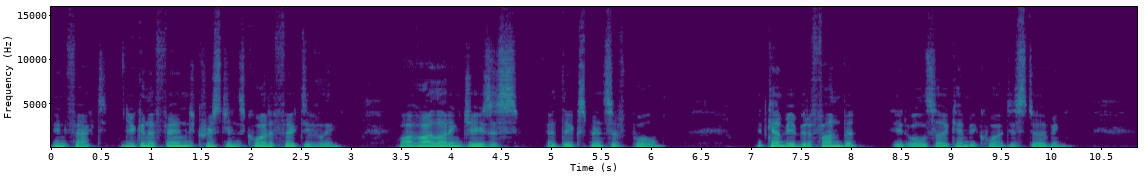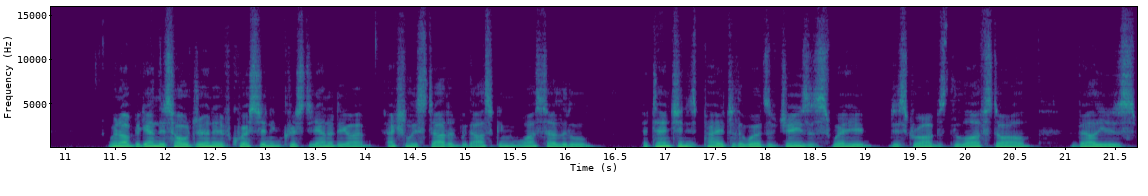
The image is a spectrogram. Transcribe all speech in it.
In fact, you can offend Christians quite effectively by highlighting Jesus at the expense of Paul. It can be a bit of fun, but it also can be quite disturbing. When I began this whole journey of questioning Christianity, I actually started with asking why so little attention is paid to the words of Jesus, where he describes the lifestyle, values,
